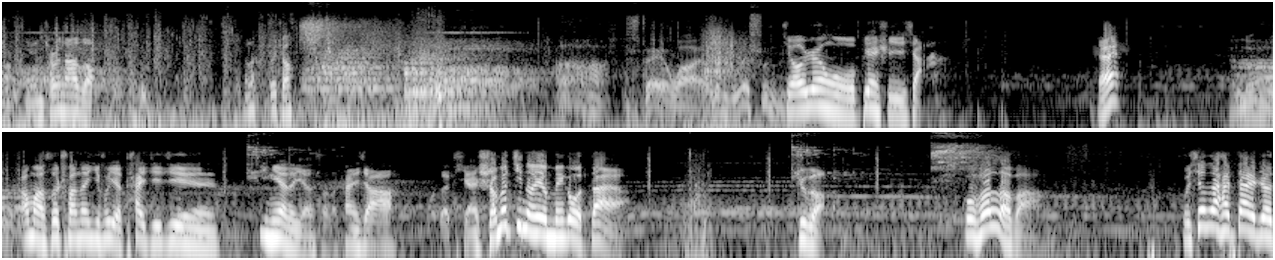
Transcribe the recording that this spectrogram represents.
啊，眼球拿走。行了，回城。交任务辨识一下。哎.阿玛斯穿的衣服也太接近地面的颜色了，看一下啊！我的天，什么技能也没给我带啊！这个过分了吧？我现在还带着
